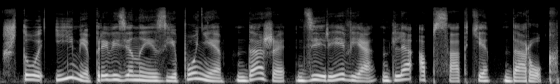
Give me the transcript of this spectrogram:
что ими привезены из Японии даже деревья для обсадки дорог.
